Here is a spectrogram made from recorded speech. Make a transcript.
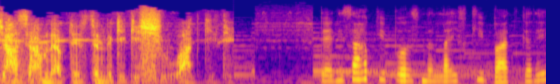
जहाँ से हमने अपनी ज़िंदगी की शुरुआत की थी। डैनी साहब की पर्सनल लाइफ की बात करें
